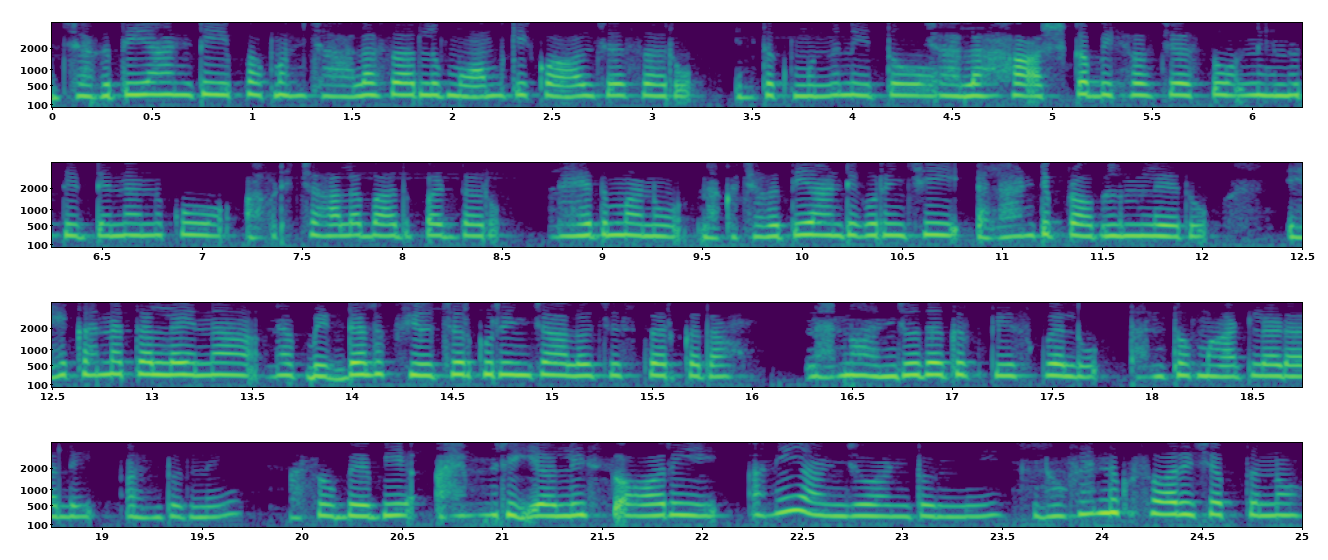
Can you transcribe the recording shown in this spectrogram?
జగతి ఆంటీ పాపం చాలాసార్లు మామ్కి కాల్ చేశారు. ఇంతకు ముందు నీతో చాలా హార్ష్గా బిహేవ్ చేస్తూ నిన్ను తిట్టినందుకు ఆవిడ చాలా బాధపడ్డారు. లేదు మను నాకు జగతి ఆంటీ గురించి ఎలాంటి ప్రాబ్లం లేదు. ఏ కన్న తల్లైనా నా బిడ్డల ఫ్యూచర్ గురించి ఆలోచిస్తారు కదా. నన్ను అంజు దగ్గరకు తీసుకువెళ్ళు. తనతో మాట్లాడాలి అంటుంది. So baby I'm really sorry అని అంజు అంటుంది. నువ్వెందుకు సారీ చెప్తున్నావు?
